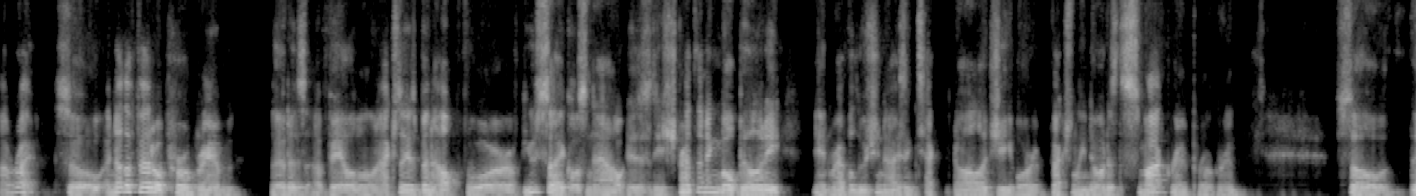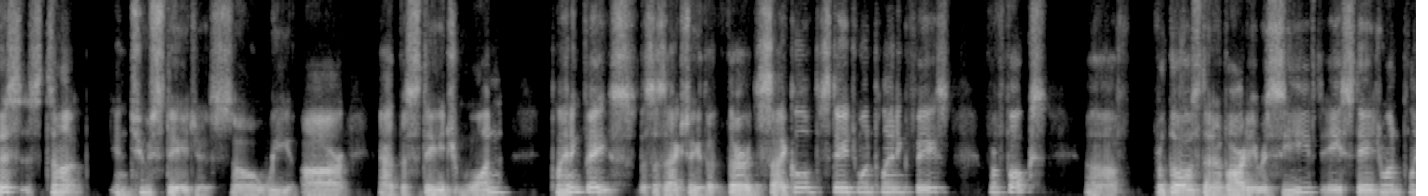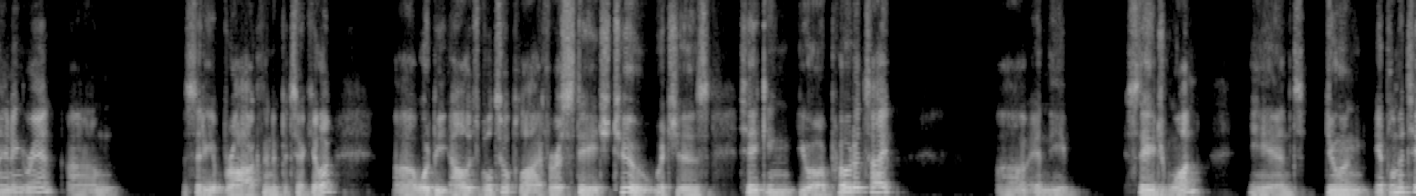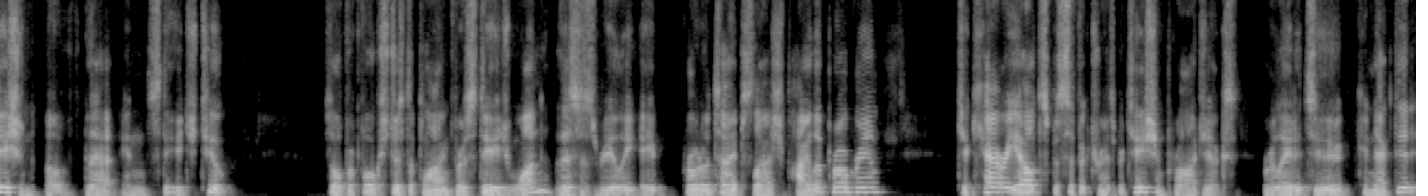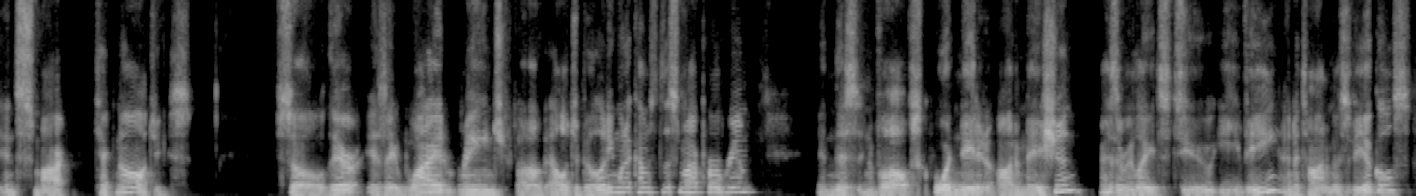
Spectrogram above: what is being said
All right, so another federal program that is available and actually has been out for a few cycles now is the Strengthening Mobility and Revolutionizing Technology, or affectionately known as the SMART Grant Program. So this is done in two stages. So we are at the stage one planning phase. This is actually the third cycle of the stage one planning phase for folks. Uh, for those that have already received a stage one planning grant, um, the city of Brockton in particular, uh, would be eligible to apply for a stage two, which is taking your prototype uh, in the stage one and doing implementation of that in stage two. So for folks just applying for stage one, this is really a prototype slash pilot program to carry out specific transportation projects related to connected and smart technologies. So there is a wide range of eligibility when it comes to the SMART program. And this involves coordinated automation as it relates to EV and autonomous vehicles,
